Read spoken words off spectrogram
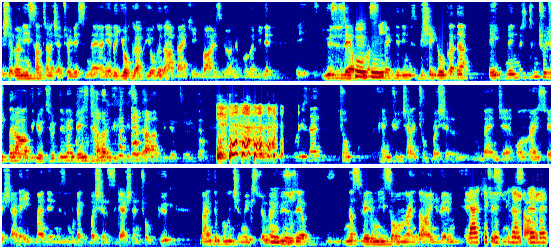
İşte örneğin satranç atölyesinde yani ya da yoga, yoga daha belki bariz bir örnek olabilir. E, Yüz yüze yapılmasını Hı hı. beklediğimiz bir şey yogada eğitmenimiz tüm çocukları aldı götürdü ve beni de aldı, bizi de aldı götürdü. O yüzden çok hem Q-Child çok başarılı bence online süreçlerde. Eğitmenlerimizin buradaki başarısı gerçekten çok büyük. Ben de bunu çizmek istiyorum. Yani Hı hı. yüz yüze nasıl verimliyse online da aynı verim e, Gerçekleştiren, kesinlikle sağlandı. evet.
